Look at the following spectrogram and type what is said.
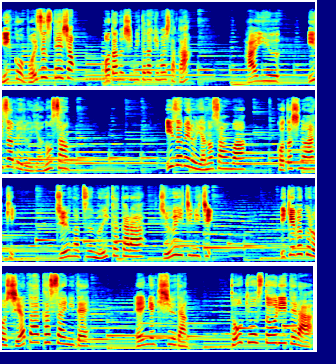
ニコボイスステーションお楽しみいただけましたか？俳優イザベル矢野さん。イザベル矢野さんは今年の秋10月6日から11日池袋シアター喝采にて演劇集団東京ストーリーテラ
